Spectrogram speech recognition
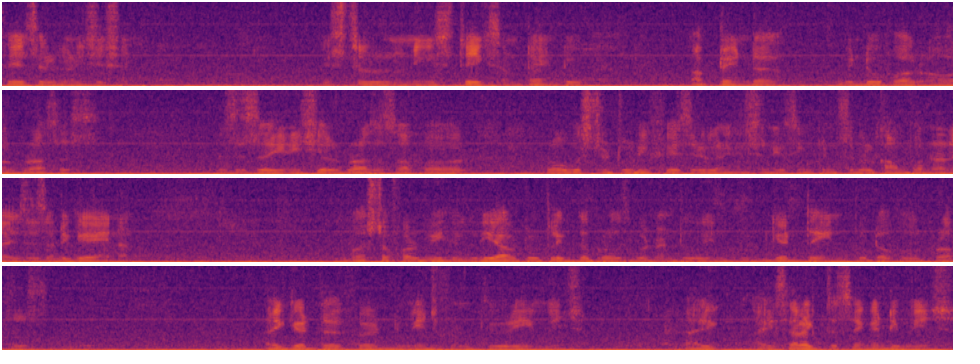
Face recognition is still running. It takes some time to obtain the window for our process. This is the initial process of our robust 2D face recognition using principal component analysis and KNN. Uh, first of all, we, we have to click the browse button to input, get the input of our process. I get the image from query image. I, I select the second image.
